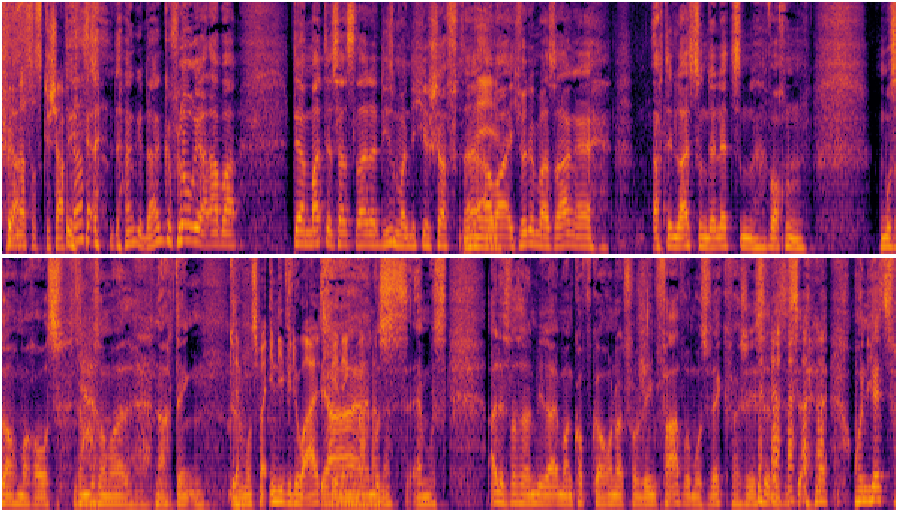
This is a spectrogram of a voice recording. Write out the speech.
Schön, ja. dass du es geschafft hast. Ja, danke, danke, Florian. Aber der Mattes hat es leider diesmal nicht geschafft. Ne? Nee. Aber ich würde mal sagen, äh, nach den Leistungen der letzten Wochen muss er auch mal raus. Da ja. muss er mal nachdenken. Der muss mal Individualtraining ja, er machen. Muss, ne? Er muss alles, was er mir da immer in den Kopf gehauen hat, von wegen Favre muss weg, verstehst du? Das ist, und jetzt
